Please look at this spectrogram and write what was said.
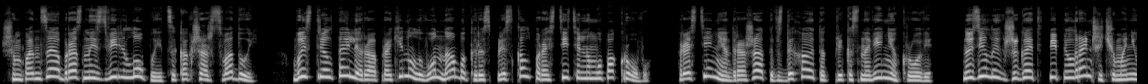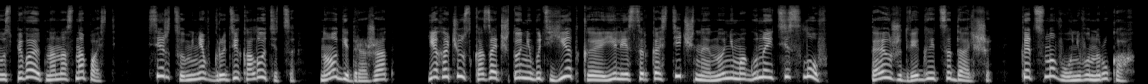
Шимпанзеобразный зверь лопается, как шар с водой. Выстрел Тайлера опрокинул его на бок и расплескал по растительному покрову. Растения дрожат и вздыхают от прикосновения крови, но Зила их сжигает в пепел раньше, чем они успевают на нас напасть. Сердце у меня в груди колотится, ноги дрожат. Я хочу сказать что-нибудь едкое или саркастичное, но не могу найти слов. Тай уже двигается дальше. Кэт снова у него на руках.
